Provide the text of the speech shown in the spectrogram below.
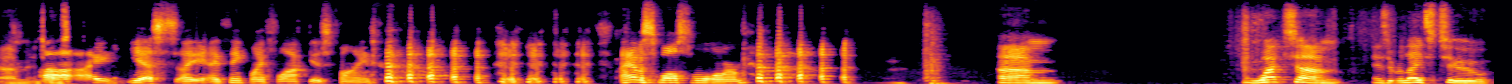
Um, uh, I yes, I, I think my flock is fine. I have a small swarm. um, what um, as it relates to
